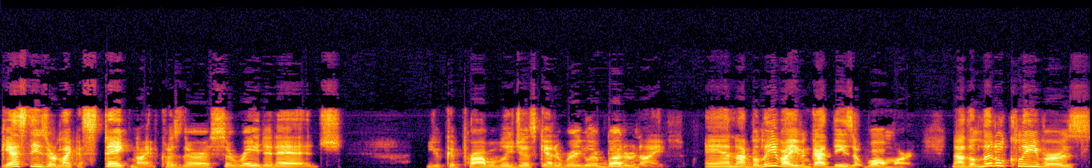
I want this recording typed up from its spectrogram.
guess these are like a steak knife because they're a serrated edge. You could probably just get a regular butter knife. And I believe I even got these at Walmart. Now the little cleavers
